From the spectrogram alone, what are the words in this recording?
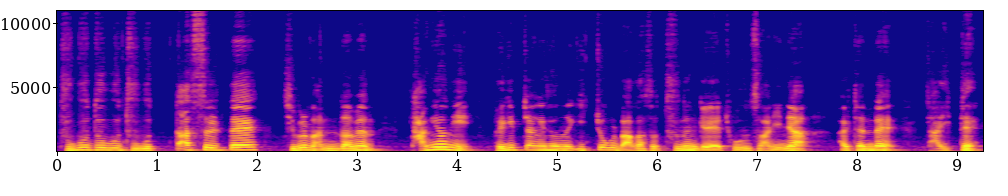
두구두구 두구 땄을 때 집을 만든다면 당연히 백 입장에서는 이쪽을 막아서 두는 게 좋은 수 아니냐 할 텐데 자 이때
